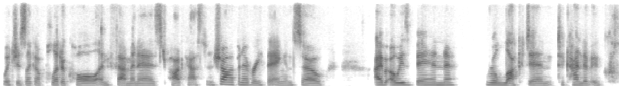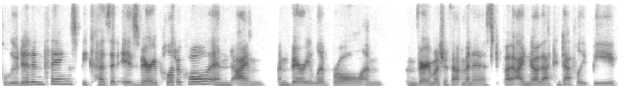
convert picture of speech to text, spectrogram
which is like a political and feminist podcast and shop and everything. And so I've always been reluctant to kind of include it in things because it is very political and I'm I'm very liberal. I'm I'm very much a feminist, but I know that can definitely be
